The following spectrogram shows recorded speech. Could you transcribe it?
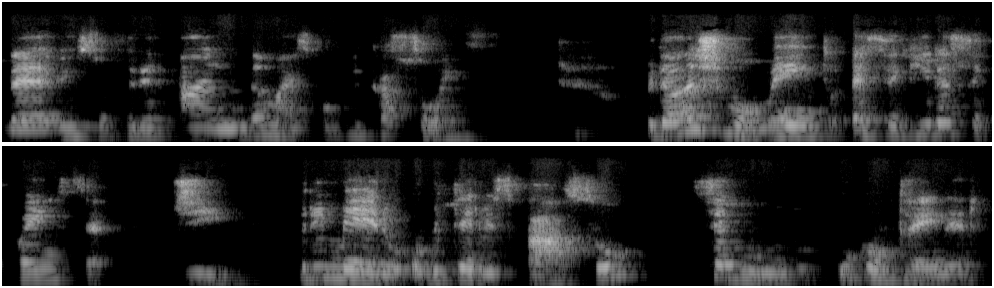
devem sofrer ainda mais complicações. O ideal neste momento é seguir a sequência de, primeiro, obter o espaço, segundo, o container,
